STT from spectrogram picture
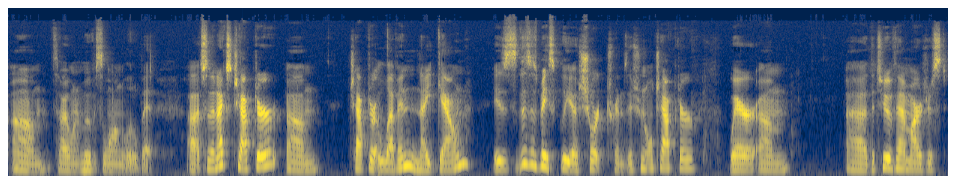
Um, so I want to move us along a little bit. Uh, so the next chapter, um, chapter eleven, nightgown, is this is basically a short transitional chapter where um, uh, the two of them are just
